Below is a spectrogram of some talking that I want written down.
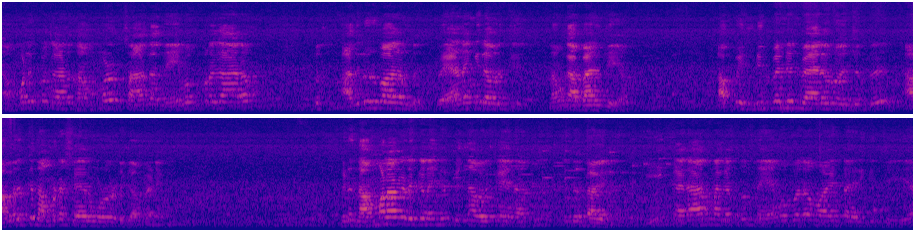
നമ്മളിപ്പോൾ കാണും നമ്മൾ സാധാരണ നിയമപ്രകാരം അതിലൊരു ഭാഗമുണ്ട്. വേണമെങ്കിൽ അവർക്ക് നമുക്ക് അബാൻ ചെയ്യാം. അപ്പൊ ഇൻഡിപെൻഡന്റ് വാലുവർ വെച്ചിട്ട് അവർക്ക് നമ്മുടെ ഷെയർ മുഴുവൻ എടുക്കാൻ വേണമെങ്കിൽ. പിന്നെ നമ്മളാണ് എടുക്കണമെങ്കിൽ പിന്നെ അവർക്ക് അതിനകത്ത് ഇതുണ്ടാവില്ല. ഈ കരാറിനകത്ത് നിയമപരമായിട്ടായിരിക്കും ചെയ്യുക.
